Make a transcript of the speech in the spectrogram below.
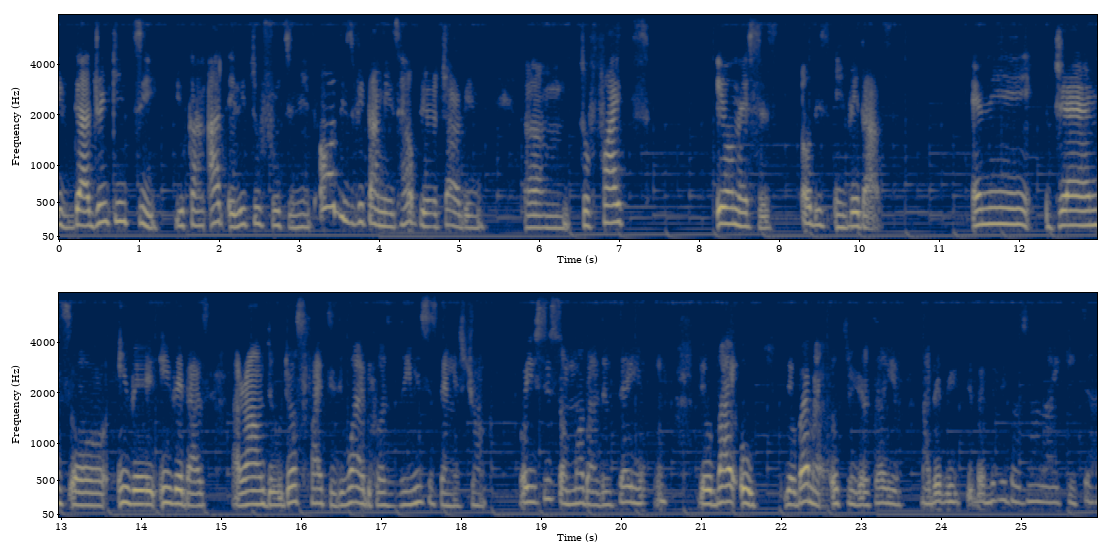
If they are drinking tea, you can add a little fruit in it. All these vitamins help your child in um, to fight illnesses. All these invaders any germs or inv- invaders around, they will just fight it. Why? Because the immune system is strong. But you see some mothers, they'll tell you, "Mm, they'll buy oats, they'll buy my oats, and they'll tell you, my baby, my baby does not like it.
